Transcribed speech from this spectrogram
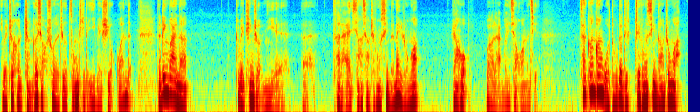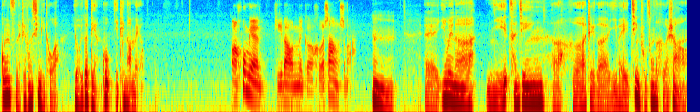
因为这和整个小说的这个总体的意味是有关的。那另外呢，各位听者，你也呃。再来想想这封信的内容啊，然后我要来问一下黄文杰，在刚刚我读的这这封信当中啊，公子的这封信里头啊，有一个典故，你听到没有？啊，后面提到那个和尚是吧？嗯，呃，因为呢，你曾经呃和这个一位净土宗的和尚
